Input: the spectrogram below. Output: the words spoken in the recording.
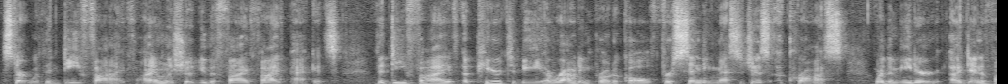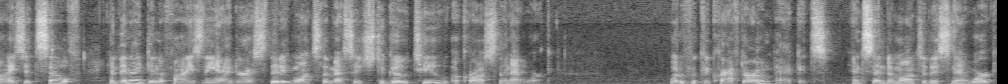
start with a D5. I only showed you the 5.5 packets. The D5 appear to be a routing protocol for sending messages across where the meter identifies itself and then identifies the address that it wants the message to go to across the network. What if we could craft our own packets and send them onto this network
